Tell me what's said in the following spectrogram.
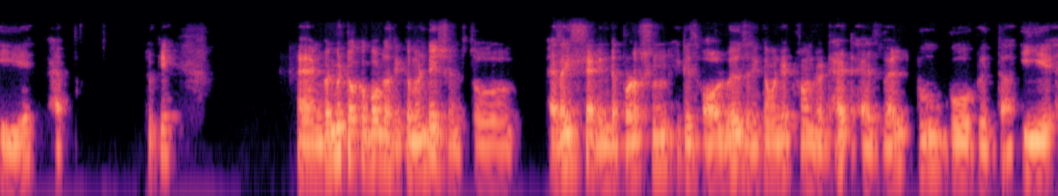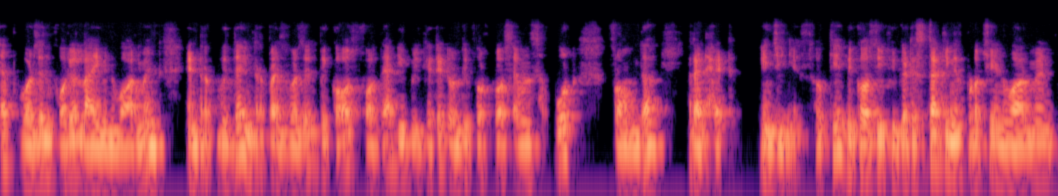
ea app okay? And when we talk about the recommendations so as I said in the production, it is always recommended from Red Hat as well to go with the EAP version for your live environment and with the enterprise version because for that you will get a 24/7 support from the Red Hat engineers. Okay, because if you get stuck in a production environment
